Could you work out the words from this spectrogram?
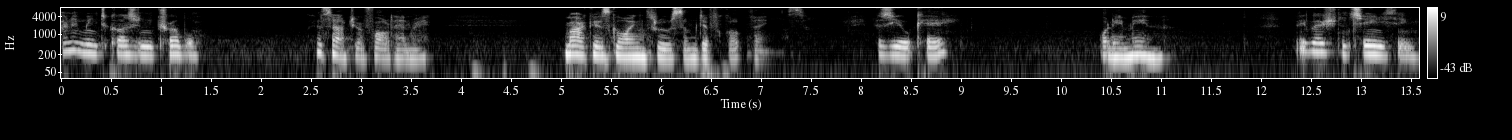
I didn't mean to cause any trouble. It's not your fault, Henry. Mark is going through some difficult things. Is he okay? What do you mean? Maybe I shouldn't say anything.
